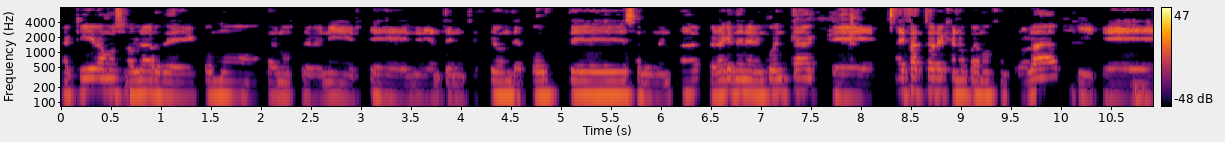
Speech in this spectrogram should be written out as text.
Aquí vamos a hablar de cómo podemos prevenir eh, mediante nutrición, deporte, salud mental, pero hay que tener en cuenta que hay factores que no podemos controlar y que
